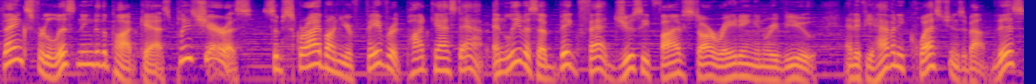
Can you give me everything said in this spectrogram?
Thanks for listening to the podcast. Please share us, subscribe on your favorite podcast app, and leave us a big, fat, juicy five star rating and review. And if you have any questions about this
